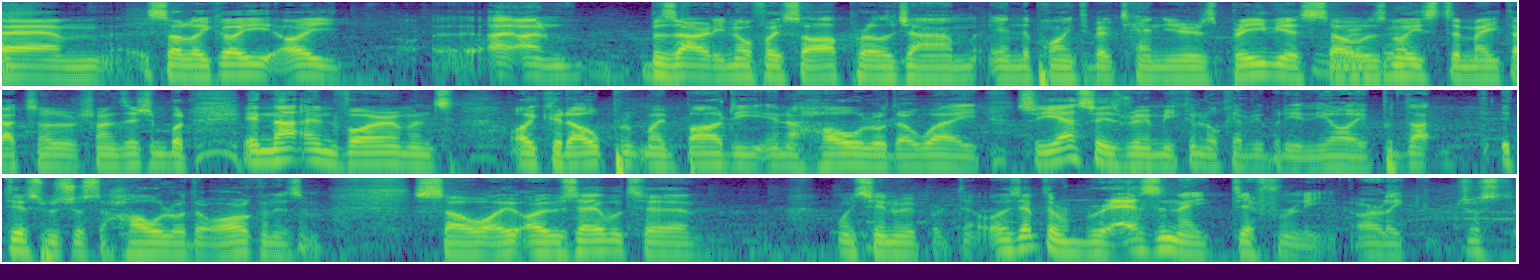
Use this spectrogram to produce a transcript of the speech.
Um, so, like, I, I, uh, and bizarrely enough, I saw Pearl Jam in the Point about 10 years previous. So it was nice to make that transition. But in that environment, I could open up my body in a whole other way. So, yesterday's room, you can look everybody in the eye, but that it, this was just a whole other organism. So I, I was able to. I was able to resonate differently, or like just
